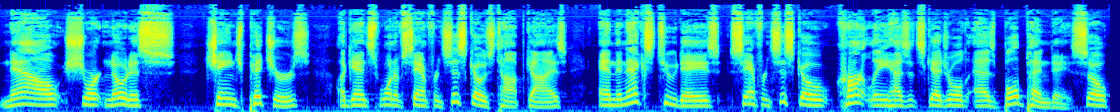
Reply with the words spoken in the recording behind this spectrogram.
Now, short notice, change pitchers against one of San Francisco's top guys. And the next two days, San Francisco currently has it scheduled as bullpen days. So,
